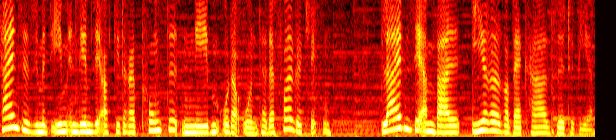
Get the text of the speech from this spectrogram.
Teilen Sie sie mit ihm, indem Sie auf die drei Punkte neben oder unter der Folge klicken. Bleiben Sie am Ball, Ihre Rebecca Sötebier.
